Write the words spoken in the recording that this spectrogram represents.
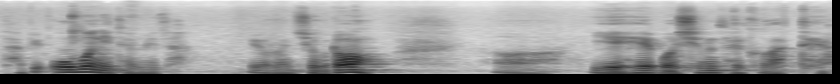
답이 5번이 됩니다. 이런 식으로 어, 이해해 보시면 될 것 같아요.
